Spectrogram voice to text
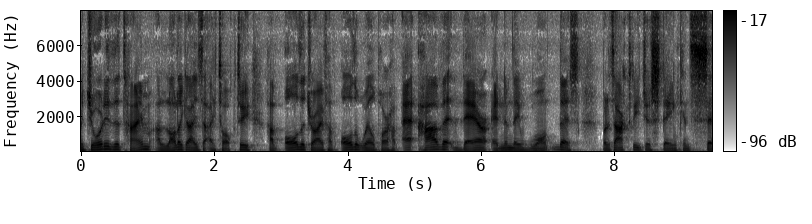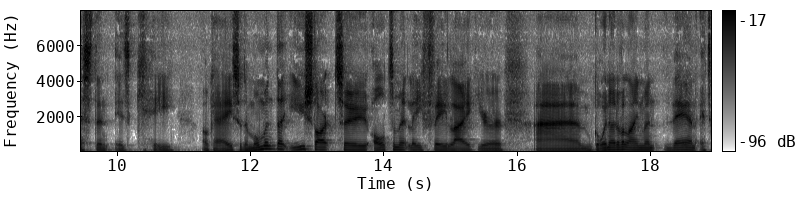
majority of the time, a lot of guys that I talk to have all the drive, have all the willpower, have it, have it there in them. They want this, but it's actually just staying consistent is key. Okay, so the moment that you start to ultimately feel like you're um, going out of alignment, then it's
